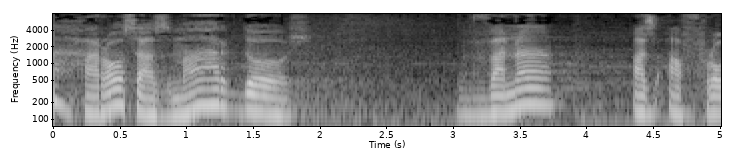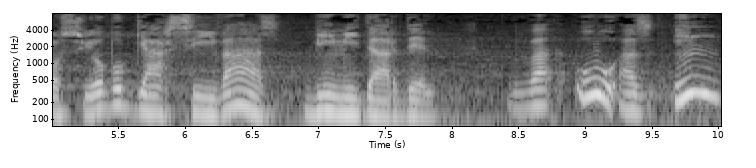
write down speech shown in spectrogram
حراس از مرگ داشت و نه از افراسیاب و گرسیوز بیمی در دل. و او از این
